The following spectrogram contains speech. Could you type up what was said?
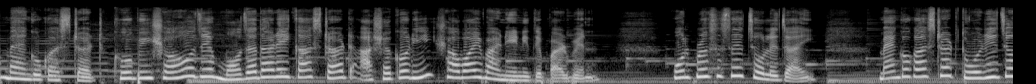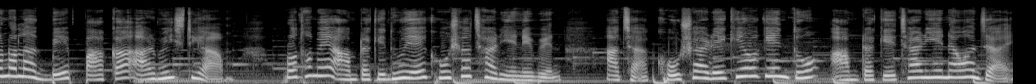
ম্যাঙ্গো কাস্টার্ড। খুবই সহজে মজাদার এই কাস্টার্ড আশা করি সবাই বানিয়ে নিতে পারবেন। মূল প্রসেসে চলে যাই। ম্যাঙ্গো কাস্টার্ড তৈরির জন্য লাগবে পাকা আর মিষ্টি আম। প্রথমে আমটাকে ধুয়ে খোসা ছাড়িয়ে নেবেন। আচ্ছা খোসা রেখেও কিন্তু আমটাকে ছাড়িয়ে নেওয়া যায়।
